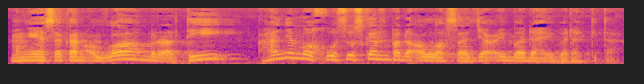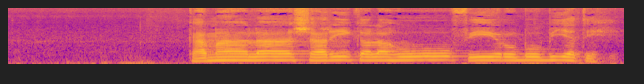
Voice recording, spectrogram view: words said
Mengesahkan Allah berarti hanya mengkhususkan pada Allah saja ibadah-ibadah kita. Kama la syarika lahu fi rububiyatih.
